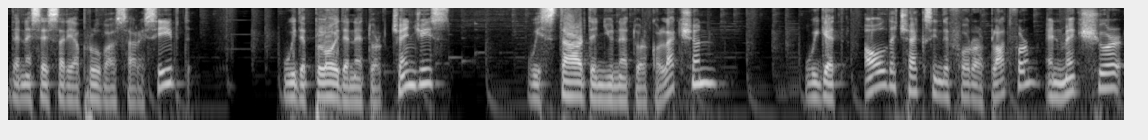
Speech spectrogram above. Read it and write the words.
The necessary approvals are received, we deploy the network changes, we start a new network collection, we get all the checks in the forward platform and make sure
